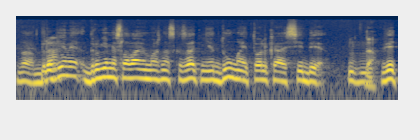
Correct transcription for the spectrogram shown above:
Да, Да. Другими, другими словами можно сказать, не думай только о себе. Да. Ведь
